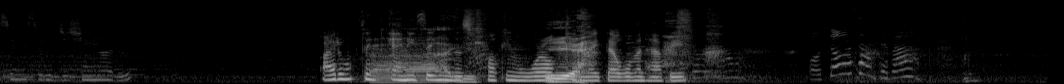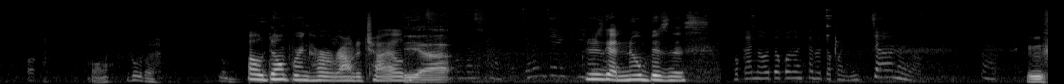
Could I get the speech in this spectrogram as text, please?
せにする自信ある？I don't think anything in this Uh, fucking world yeah. can make that woman happy. お父さんってば Oh. どうだ Oh, don't bring her around a child. Yeah. She's got no business. 他の男の人のとこに行っちゃうのよ Oof.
